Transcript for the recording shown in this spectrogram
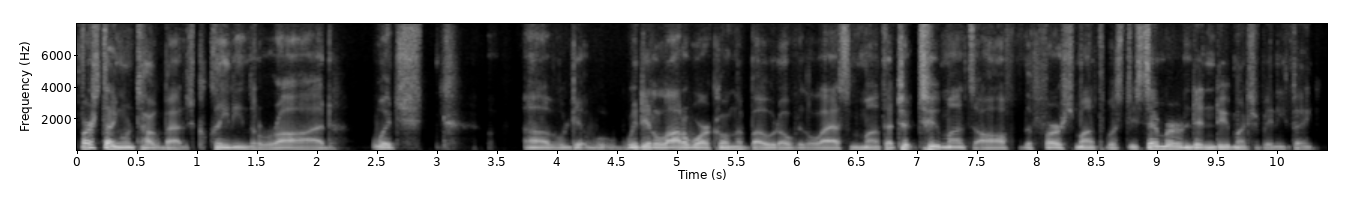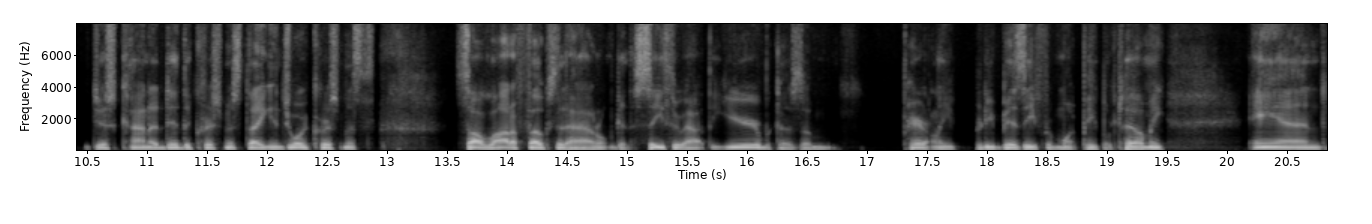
first thing i we'll talk about is cleaning the rod, which uh, we, we did a lot of work on the boat over the last month. I took two months off. The first month was December and didn't do much of anything. Just kind of did the Christmas thing, enjoyed Christmas. Saw a lot of folks that I don't get to see throughout the year because I'm apparently pretty busy from what people tell me and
